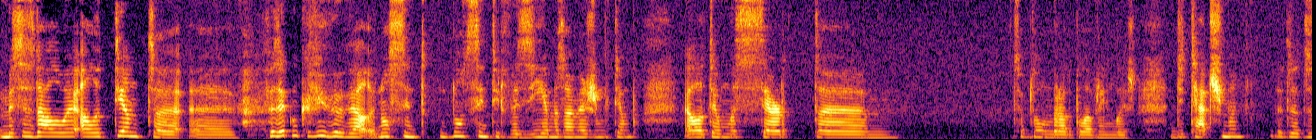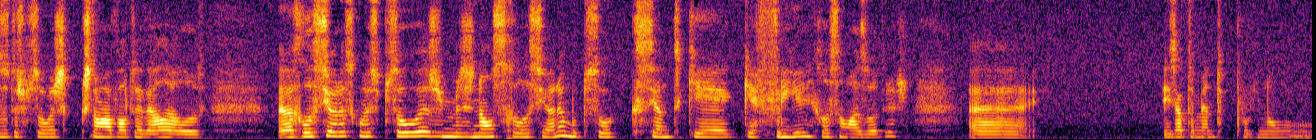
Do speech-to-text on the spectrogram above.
Mrs. Dalloway ela tenta uh, fazer com que a vida dela não se, sente, não se sentir vazia, mas ao mesmo tempo ela tem uma certa. Um, só me estou a lembrar da palavra em inglês. Detachment das outras pessoas que estão à volta dela. Ela uh, relaciona-se com as pessoas, mas não se relaciona. É uma pessoa que sente que é, que é fria em relação às outras. Uh, exatamente por não.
